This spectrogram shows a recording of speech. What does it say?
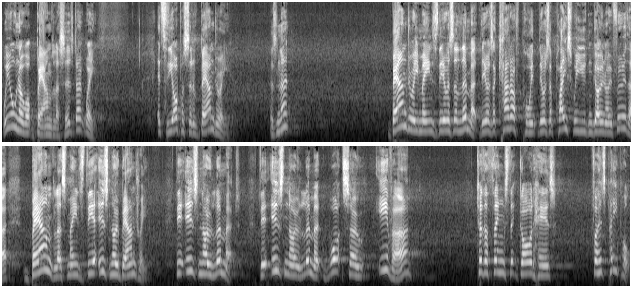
We all know what boundless is, don't we? It's the opposite of boundary, isn't it? Boundary means there is a limit, there is a cut-off point, there is a place where you can go no further. Boundless means there is no boundary, there is no limit, there is no limit whatsoever to the things that God has for his people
